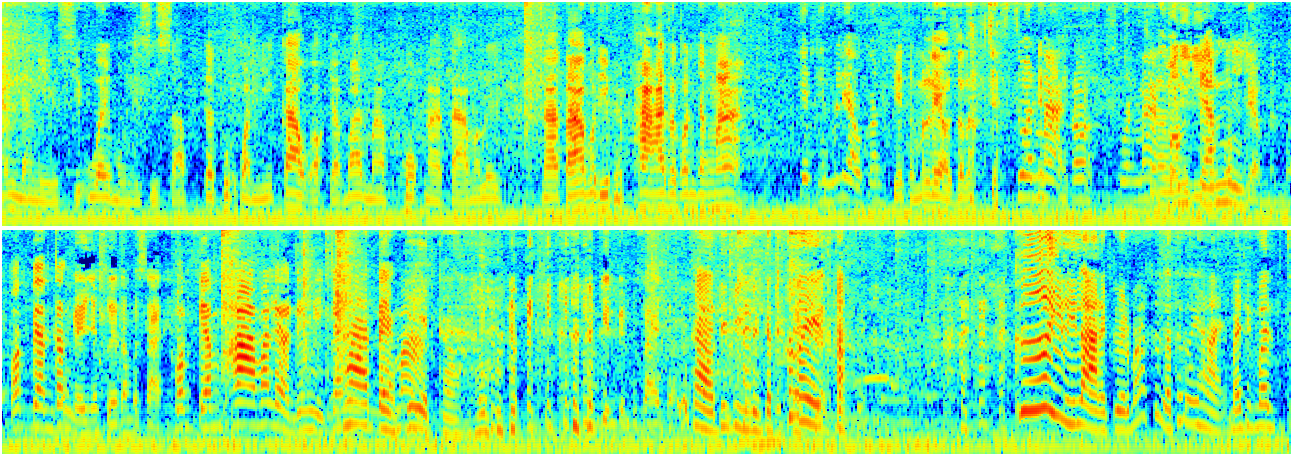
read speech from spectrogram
มันหมองนี้สิอวยหมองนี้สิซับ แต่ทุกวันนี้ก้าวออกจากบ้านมาพกหน้าตามาเลย หน้าตาบ่ดีไปพาซะก่อนจังมาเฮ็ดเห็นมันแล้วกันเฮ็ดให้มันแล้วซะก่อนจะส่วนมากเนาะส่วนมากเออดีๆนะผมแปมแม่นบ่ป๊อปแปมตั้ตั้งงไงยังสวยธรรมศาสตร์ป๊อปแปมผ้ามาแล้วเดี๋ยวนี้จังค่าแต่งได้มาเพศค่ะ กินเป็นผู้ชายจ้ะค่ะที่จริงเป็นกระเทยค่ะ คืออีหลีหลาน่ะเกิดมาคือกระเทยหายหมายถึงว่าจ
